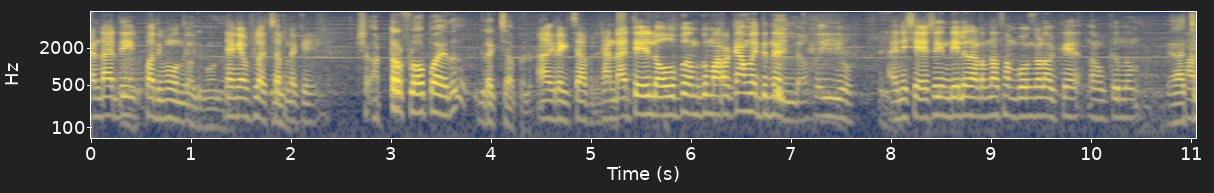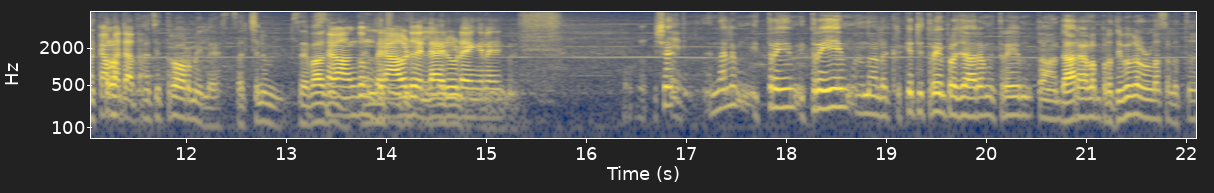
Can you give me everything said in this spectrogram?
രണ്ടായിരത്തി പതിമൂന്ന് ഫ്ലെച്ചറിന്റെ കീഴിൽ പക്ഷെ അട്ടർ ഫ്ലോപ്പ് ആയത് ഗ്രഗ് ചാപ്പലും. ആ ഗ്രഗ് ചാപ്പൽ രണ്ടായിരത്തി ഏഴ് ലോകകപ്പ് നമുക്ക് മറക്കാൻ പറ്റുന്നില്ലല്ലോ. അയ്യോ. അതിനുശേഷം ഇന്ത്യയിൽ നടന്ന സംഭവങ്ങളൊക്കെ നമുക്കൊന്നും മറക്കാൻ പറ്റാത്ത. ചിത്രം ഓർമ്മയില്ലേ? സച്ചിനും സെവാഗും ദ്രാവിഡും എല്ലാവരും കൂടെ ഇങ്ങനെ പക്ഷെ എന്നാലും ഇത്രയും ഇത്രയും എന്താണ് ക്രിക്കറ്റ് ഇത്രയും പ്രചാരം ഇത്രയും ധാരാളം പ്രതിഭകളുള്ള സ്ഥലത്ത്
